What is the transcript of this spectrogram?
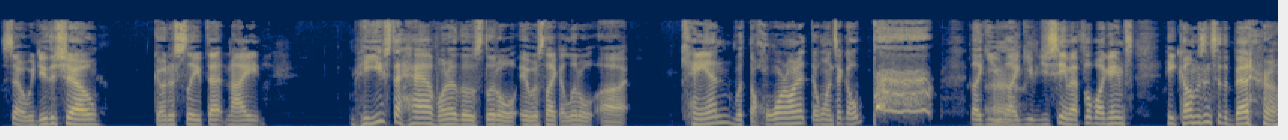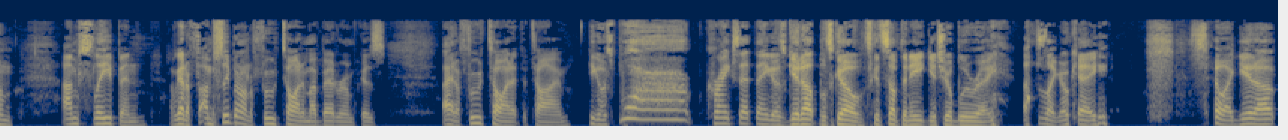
So we do the show, go to sleep that night. He used to have one of those little. It was like a little uh, can with the horn on it. The ones that go, "Brrr!" like you, Ah. like you, you see him at football games. He comes into the bedroom. I'm sleeping. I've got a. I'm sleeping on a futon in my bedroom because I had a futon at the time. He goes, "Brrr!" cranks that thing. He goes, get up, let's go, let's get something to eat, get you a Blu-ray. I was like, okay. So I get up.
